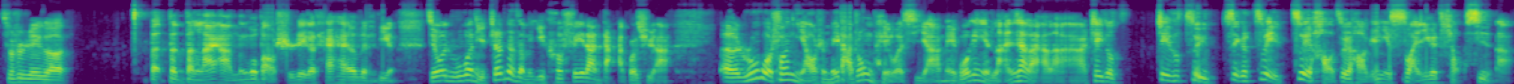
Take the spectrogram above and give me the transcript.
就是这个本本本来啊能够保持这个台海的稳定，结果如果你真的这么一颗飞弹打过去啊。呃，如果说你要是没打中佩洛西啊，美国给你拦下来了啊，这就这个最这个最最好最好给你算一个挑衅啊。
